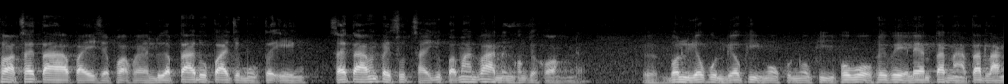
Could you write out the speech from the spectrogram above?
ทอดสายตาไปเฉพาะไปเหลือบตาดูปลายจมูกตัวเอง สายตามันไปสุดใสอยู่ประมาณว่าหนึ่งของเจ้าของนั่นแหละ เออบ่เหลียวคุณเหลียวพี่โง่คุณโง่พี่โพโวเพ่เพ่แลนตัดหน้าตัดหลัง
